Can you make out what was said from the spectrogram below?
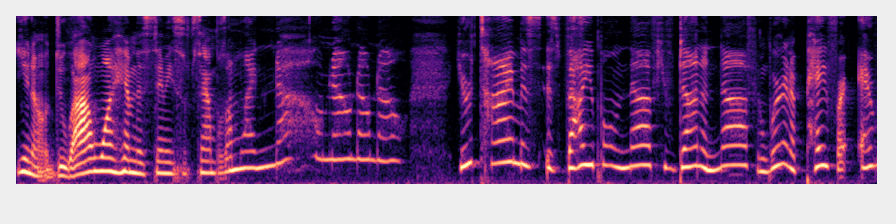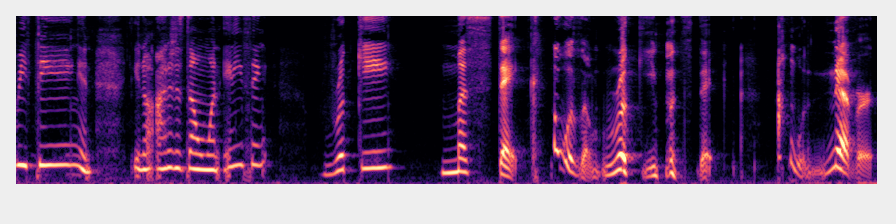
you know, do I want him to send me some samples? I'm like, no, no, no, no. Your time is, is valuable enough. You've done enough, and we're gonna pay for everything. And you know, I just don't want anything. Rookie mistake. It was a rookie mistake. I will never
